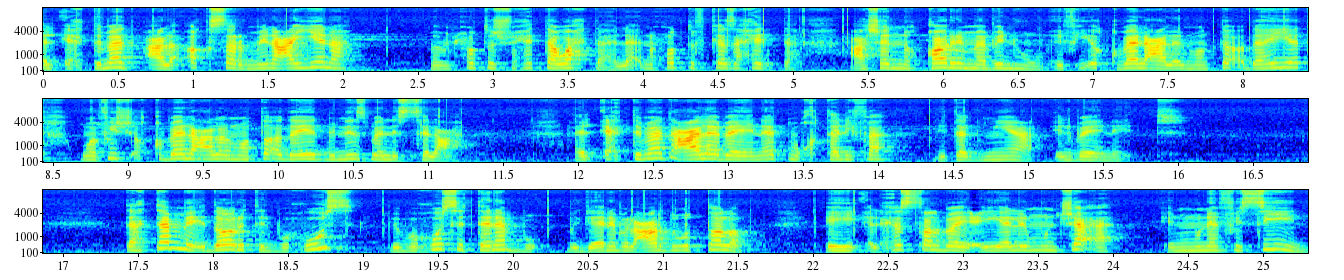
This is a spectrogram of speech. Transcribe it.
الاعتماد على أكثر من عينة. ما بنحطش في حتة واحدة لا نحط في كذا حتة عشان نقارن ما بينهم. في إقبال على المنطقة دهيت ومفيش إقبال على المنطقة دهيت بالنسبة للسلعة. الاعتماد على بيانات مختلفة لتجميع البيانات. تهتم إدارة البحوث ببحوث التنبؤ بجانب العرض والطلب. إيه الحصة البيعية للمنشأة المنافسين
